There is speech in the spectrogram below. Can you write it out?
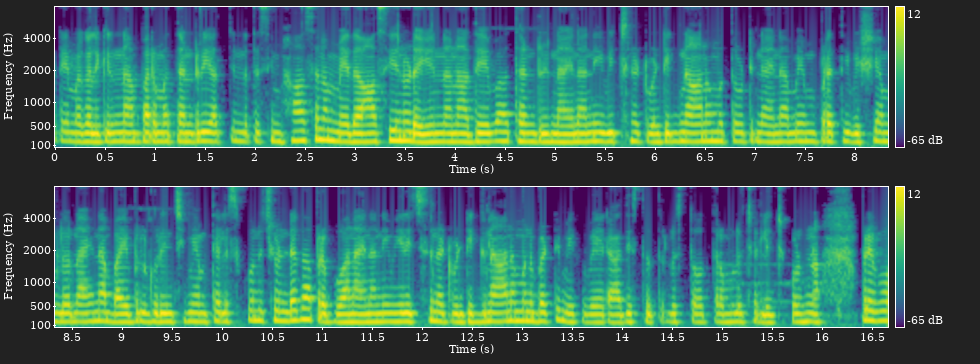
ప్రేమ కలిగిన నా పరమ తండ్రి అత్యున్నత సింహాసనం మీద ఆసీనుడయ్యున్న నా దేవా తండ్రి నాయన నీవు ఇచ్చినటువంటి జ్ఞానముతోటి నాయన మేము ప్రతి విషయంలో నాయన బైబిల్ గురించి మేము తెలుసుకొని చుండగా ప్రభు నాయన మీరు ఇచ్చినటువంటి జ్ఞానమును బట్టి మీకు వేలాది స్థుతులు స్తోత్రములు చెల్లించుకుంటున్నాం. ప్రభు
